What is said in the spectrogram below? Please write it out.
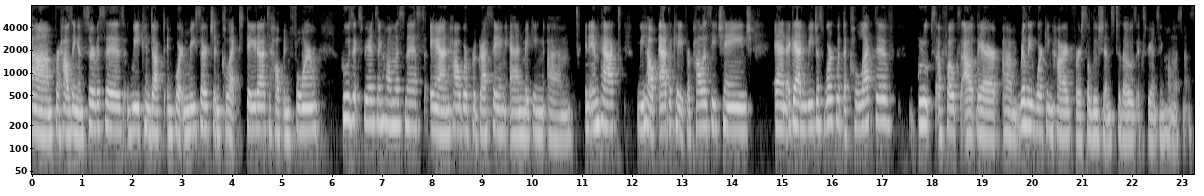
um, for housing and services. We conduct important research and collect data to help inform who's experiencing homelessness and how we're progressing and making um, an impact. We help advocate for policy change. And again, we just work with the collective groups of folks out there um, really working hard for solutions to those experiencing homelessness.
